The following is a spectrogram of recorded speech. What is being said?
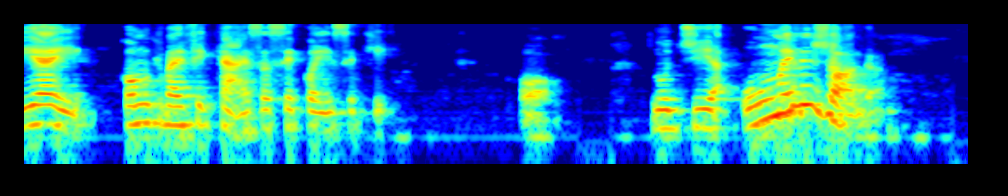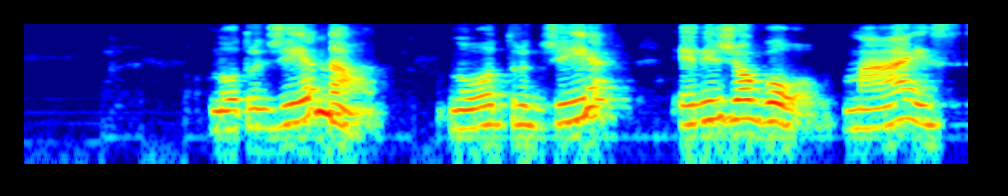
E aí, como que vai ficar essa sequência aqui? Ó, no dia um ele joga. No outro dia, não. No outro dia, ele jogou. Mas,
